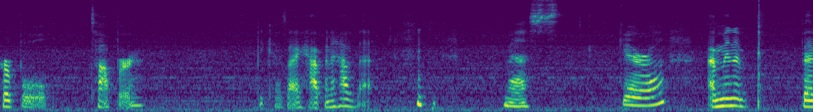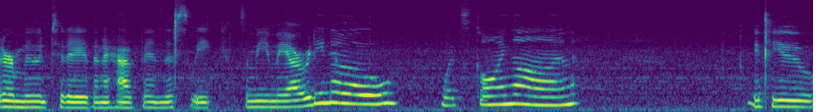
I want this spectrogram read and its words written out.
purple topper because I happen to have that. Mascara. I'm in a better mood today than I have been this week. Some of you may already know what's going on. If you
